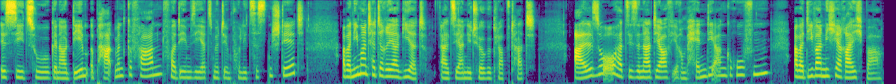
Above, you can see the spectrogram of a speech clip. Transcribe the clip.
ist sie zu genau dem Apartment gefahren, vor dem sie jetzt mit dem Polizisten steht. Aber niemand hätte reagiert, als sie an die Tür geklopft hat. Also hat sie Senadia auf ihrem Handy angerufen, aber die war nicht erreichbar.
